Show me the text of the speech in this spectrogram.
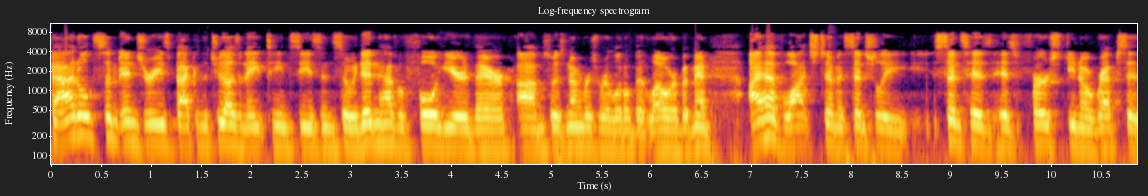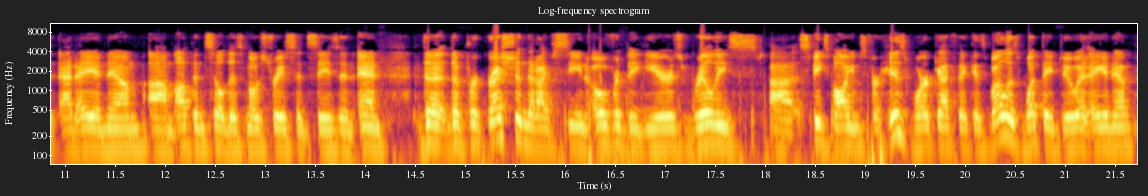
battled some injuries back in the 2018 season, so he didn't have a full year there. Um, so his numbers were a little bit lower. But man, I have watched him essentially since his his first you know reps at, A and M um, up until this most recent season, and the the progression that I've seen over the years really uh, speaks volumes for his work ethic as well as what they do at A and M.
